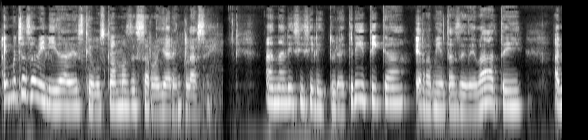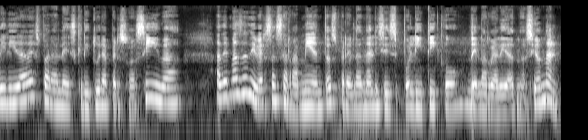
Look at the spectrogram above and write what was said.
Hay muchas habilidades que buscamos desarrollar en clase análisis y lectura crítica, herramientas de debate, habilidades para la escritura persuasiva, además de diversas herramientas para el análisis político de la realidad nacional.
